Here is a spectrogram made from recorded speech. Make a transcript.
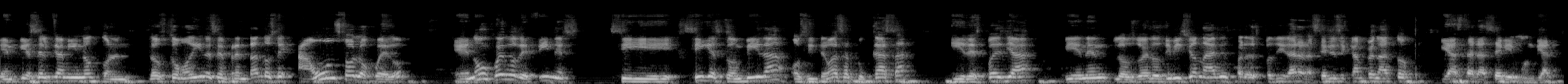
empieza el camino con los comodines enfrentándose a un solo juego. En un juego defines si sigues con vida o si te vas a tu casa y después ya vienen los duelos divisionales para después llegar a las series de campeonato y hasta la serie mundial.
